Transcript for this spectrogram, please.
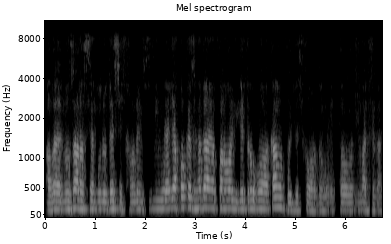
Але ну зараз я буду 10 хвилин. Я, я поки згадаю пароль від другого аккаунту Discord, то майже так.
